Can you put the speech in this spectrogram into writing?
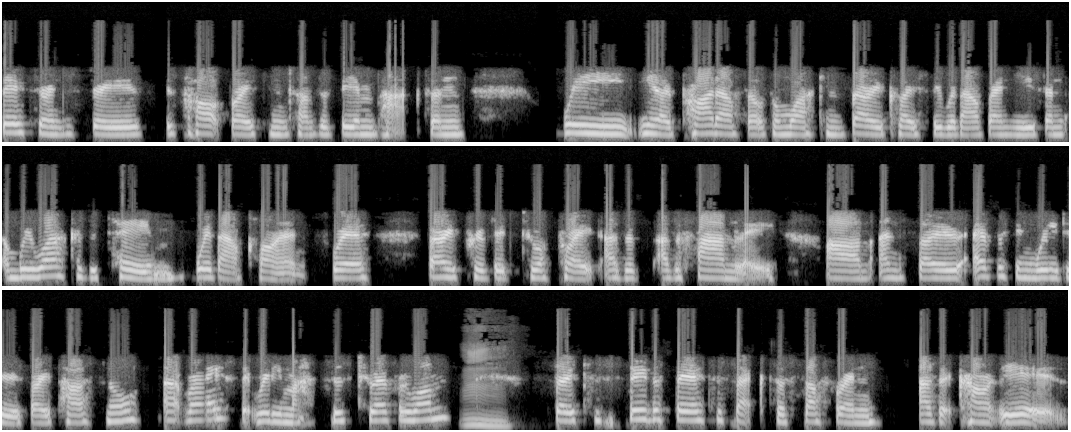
theatre industry is, is heartbreaking in terms of the impact, and we, you know, pride ourselves on working very closely with our venues and, and we work as a team with our clients. We're very privileged to operate as a, as a family. Um, and so everything we do is very personal at Race. It really matters to everyone. Mm. So to see the theatre sector suffering as it currently is,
